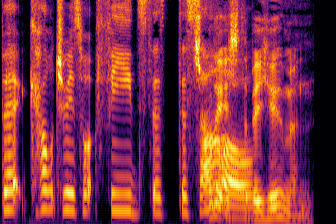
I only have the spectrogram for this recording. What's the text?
but culture is what feeds the, the soul. what it is to be human.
